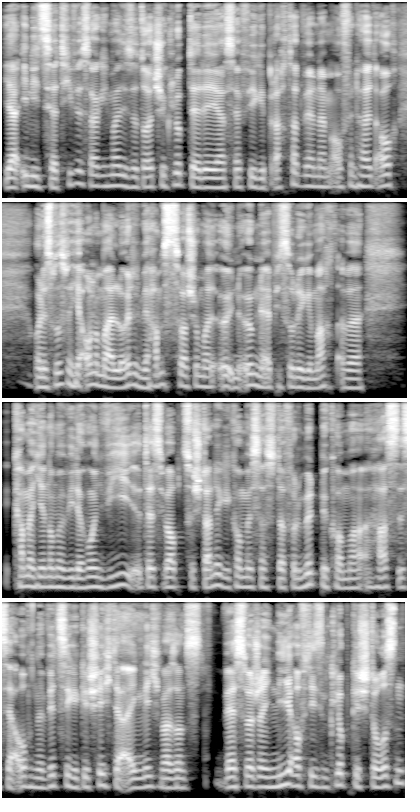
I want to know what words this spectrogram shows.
ja, Initiative, sage ich mal, dieser deutsche Club, der dir ja sehr viel gebracht hat während deinem Aufenthalt auch. Und das muss man hier auch nochmal erläutern. Wir haben es zwar schon mal in irgendeiner Episode gemacht, aber kann man hier nochmal wiederholen, wie das überhaupt zustande gekommen ist, dass du davon mitbekommen hast, ist ja auch eine witzige Geschichte eigentlich, weil sonst wärst du wahrscheinlich nie auf diesen Club gestoßen.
